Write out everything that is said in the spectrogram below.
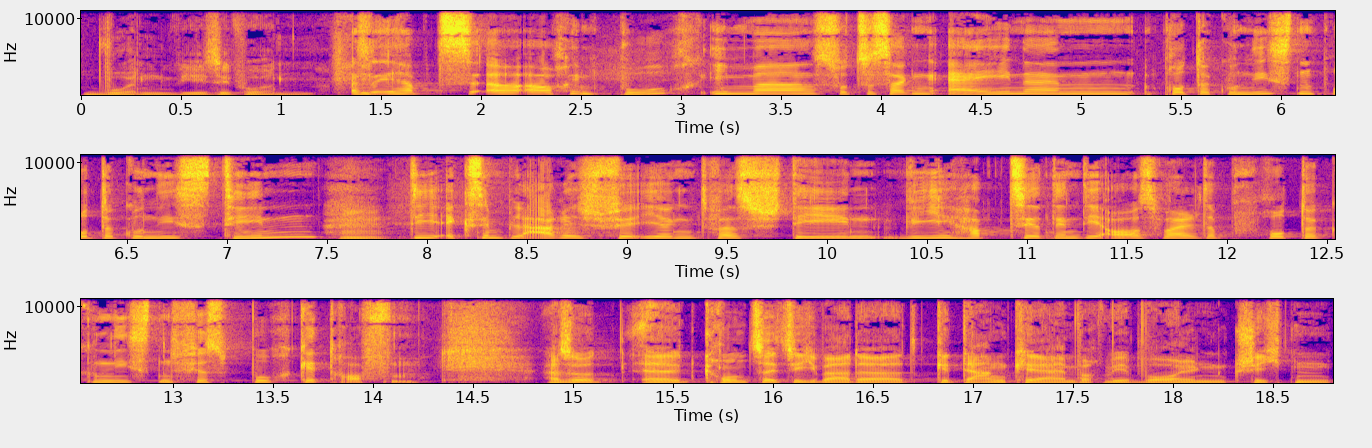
wurden, wie sie wurden. Also ihr habt äh, auch im Buch immer sozusagen einen Protagonisten, Protagonistin, hm. die exemplarisch für irgendwas stehen. Wie habt ihr denn die Auswahl der Protagonisten fürs Buch getroffen? Also äh, grundsätzlich war der Gedanke einfach, wir wollen Geschichten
